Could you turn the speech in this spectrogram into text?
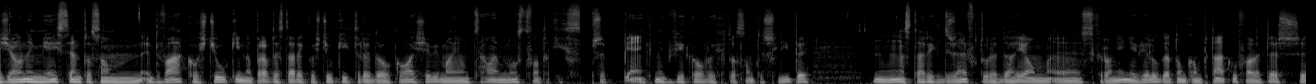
zielonym miejscem to są dwa kościółki, naprawdę stare kościółki, które dookoła siebie mają całe mnóstwo takich przepięknych, wiekowych, to są też lipy, mm, starych drzew, które dają e, schronienie wielu gatunkom ptaków, ale też e,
